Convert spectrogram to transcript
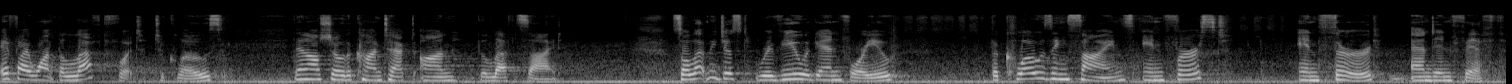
If I want the left foot to close, then I'll show the contact on the left side. So let me just review again for you the closing signs in first, in third, and in fifth.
